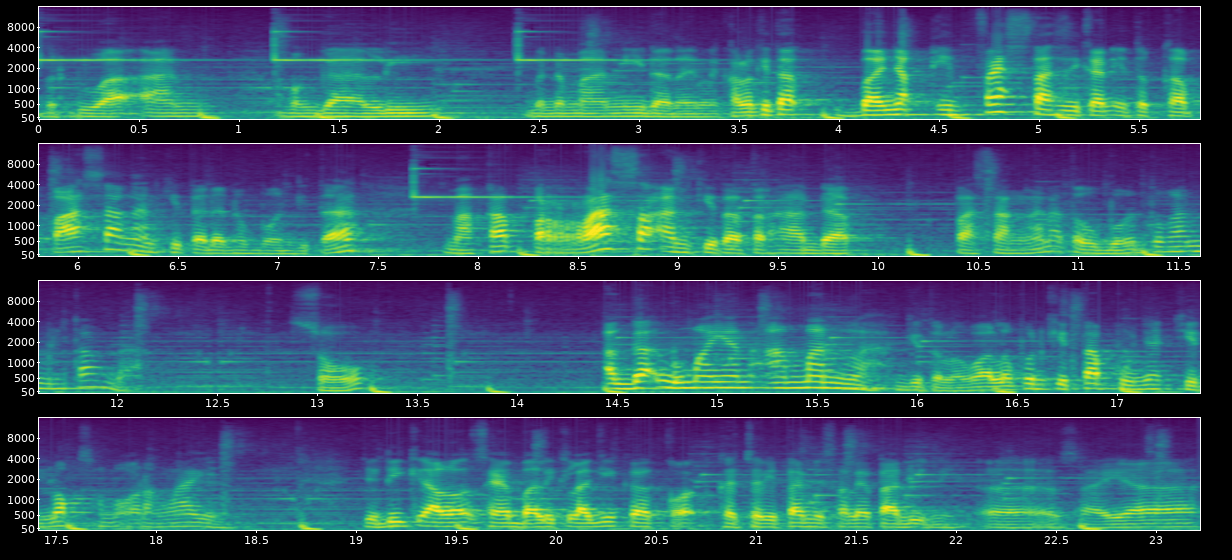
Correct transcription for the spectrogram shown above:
berduaan, menggali, menemani dan lain-lain. Kalau kita banyak investasikan itu ke pasangan kita dan hubungan kita, maka perasaan kita terhadap pasangan atau hubungan itu akan bertambah. So, agak lumayan aman lah gitu loh, walaupun kita punya cinlok sama orang lain. Jadi kalau saya balik lagi ke, ke cerita misalnya tadi nih, uh, saya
